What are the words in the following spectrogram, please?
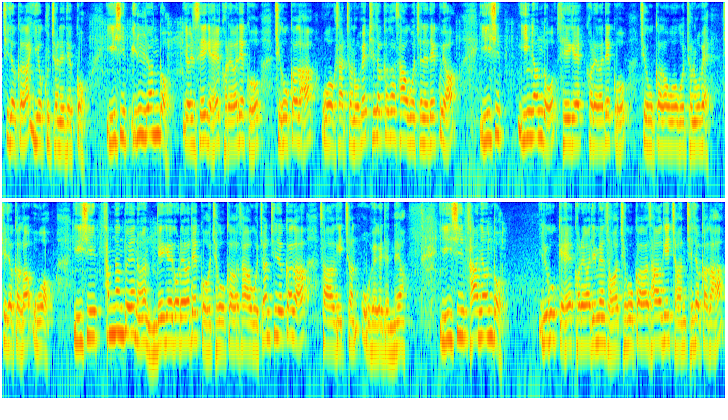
최저가가 2억 9천에 됐고, 21년도 13개 거래가 됐고, 최고가가 5억 4,500, 최저가가 4억 5천에 됐고요. 22년도 3개 거래가 됐고, 최고가가 5억 5,500, 최저가가 5억. 23년도에는 4개 거래가 됐고, 최고가가 4억 5천, 최저가가 4억 2천5백에 됐네요. 24년도 7개 거래가 되면서 최고가가 4억 2천, 최저가가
